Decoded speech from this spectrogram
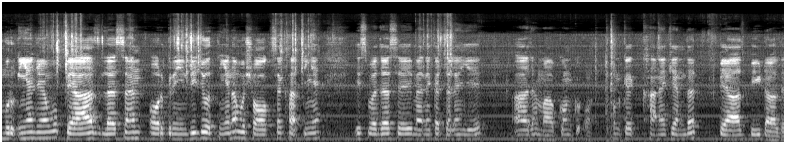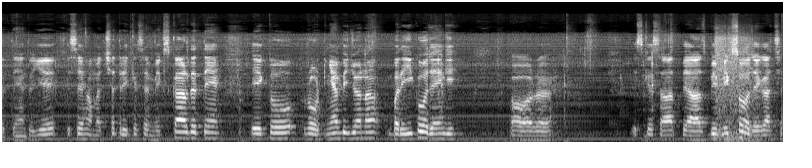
मुर्गियाँ जो हैं वो प्याज, लहसुन और ग्रीनरी जो होती हैं ना, वो शौक़ से खाती हैं। इस वजह से मैंने कहा, चलें ये आज हम आपको उनको, उनके खाने के अंदर प्याज भी डाल देते हैं। तो ये इसे हम अच्छे तरीके से मिक्स कर देते हैं। एक तो रोटियाँ भी जो ना, बारीक हो जाएँगी और इसके साथ प्याज भी मिक्स हो जाएगा अच्छा।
